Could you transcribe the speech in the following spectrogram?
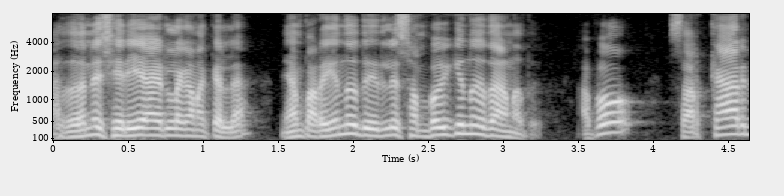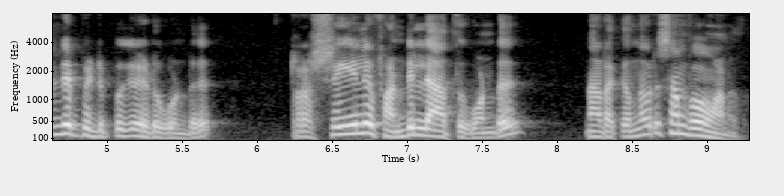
അത് തന്നെ ശരിയായിട്ടുള്ള കണക്കല്ല. ഞാൻ പറയുന്നത് ഇതിൽ സംഭവിക്കുന്നത് ഇതാണത്. അപ്പോൾ സർക്കാരിന്റെ പിടിപ്പുകേട് കൊണ്ട് ട്രഷറിയിൽ ഫണ്ടില്ലാത്തത് കൊണ്ട് നടക്കുന്ന ഒരു സംഭവമാണത്.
